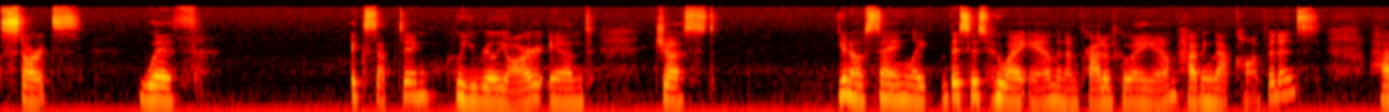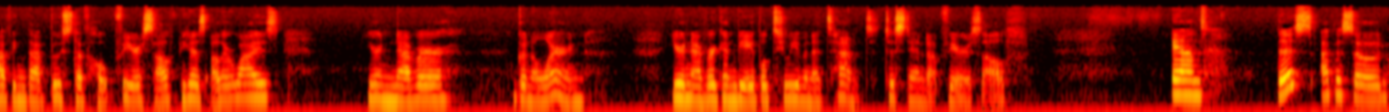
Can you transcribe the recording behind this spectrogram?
starts with accepting who you really are and just you know saying like this is who I am and I'm proud of who I am having that confidence having that boost of hope for yourself because otherwise you're never going to learn. You're never going to be able to even attempt to stand up for yourself. And this episode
